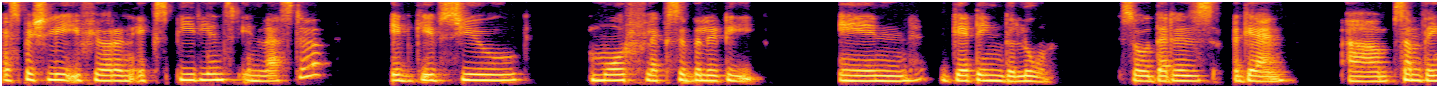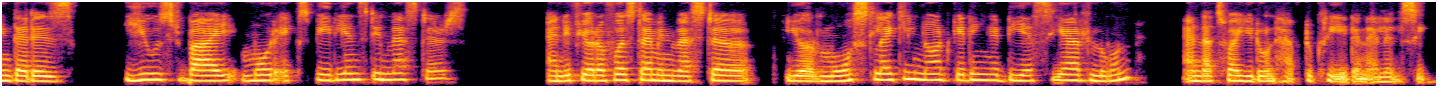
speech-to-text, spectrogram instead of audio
especially if you're an experienced investor, it gives you more flexibility in getting the loan. So that is, again, um, something that is used by more experienced investors. And if you're a first time investor, you're most likely not getting a DSCR loan. And that's why you don't have to create an LLC.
